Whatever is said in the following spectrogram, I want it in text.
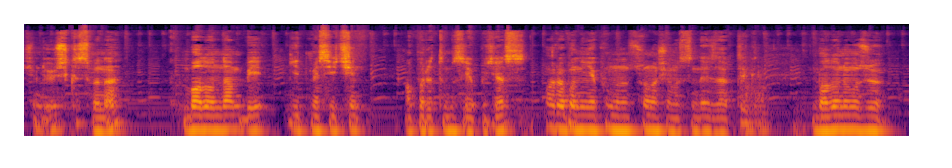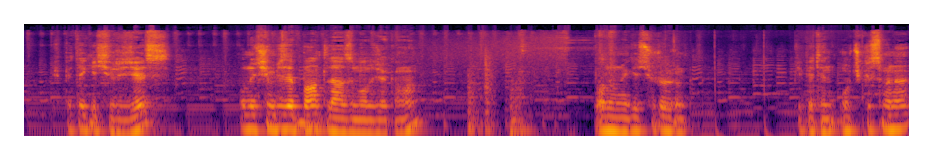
Şimdi üst kısmına balondan bir gitmesi için aparatımızı yapacağız. Arabanın yapımının son aşamasındayız artık. Balonumuzu pipete geçireceğiz. Bunun için bize bant lazım olacak ama. Balonu geçiriyorum pipetin uç kısmına.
